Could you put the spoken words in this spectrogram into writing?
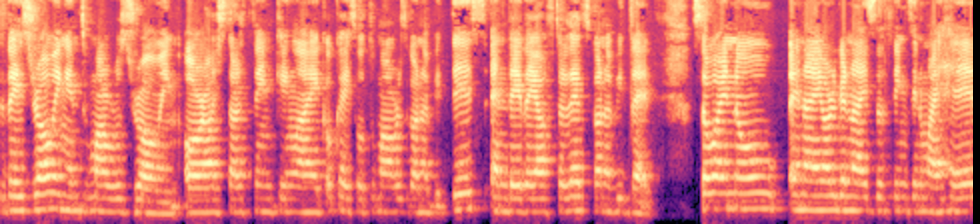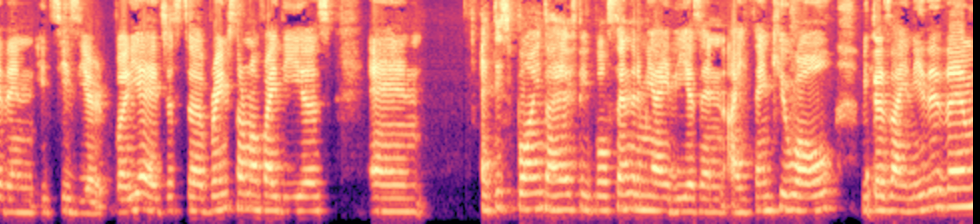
today's drawing and tomorrow's drawing, or I start thinking like, okay, so tomorrow's gonna be this, and the day after that's gonna be that. So I know and I organize the things in my head, and it's easier. But yeah, it's just a brainstorm of ideas and. At this point, I have people sending me ideas, and I thank you all because I needed them.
